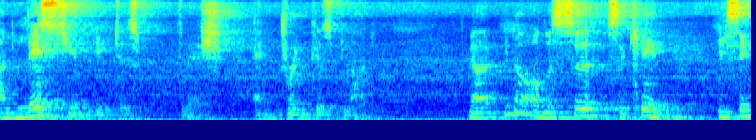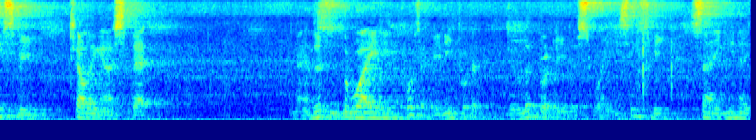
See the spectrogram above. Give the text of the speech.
unless you eat his flesh and drink his blood. Now, you know, on the surface, again, he seems to be telling us that, you this is the way he put it, and he put it deliberately this way. He seems to be saying, you know,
